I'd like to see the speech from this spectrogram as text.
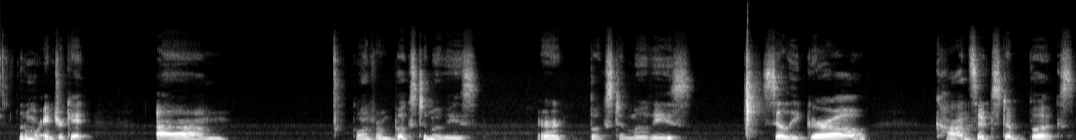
a little more intricate. Um, going from books to movies or books to movies. Silly girl. Concerts to books.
